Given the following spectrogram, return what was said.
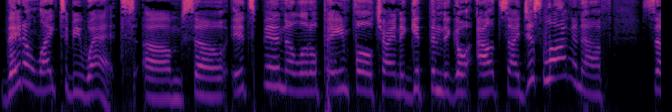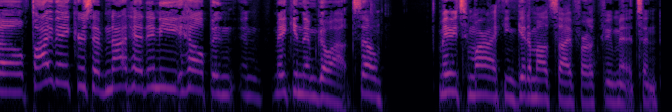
they don't like to be wet. Um, so it's been a little painful trying to get them to go outside just long enough. So five acres have not had any help in, in making them go out. So maybe tomorrow I can get them outside for a few minutes and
